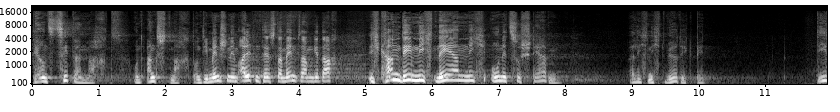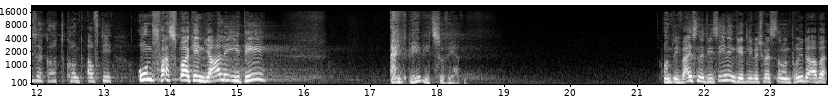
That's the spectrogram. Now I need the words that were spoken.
der uns zittern macht und Angst macht. Und die Menschen im Alten Testament haben gedacht, ich kann dem nicht nähern, nicht ohne zu sterben, weil ich nicht würdig bin. Dieser Gott kommt auf die unfassbar geniale Idee, ein Baby zu werden. Und ich weiß nicht, wie es Ihnen geht, liebe Schwestern und Brüder, aber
